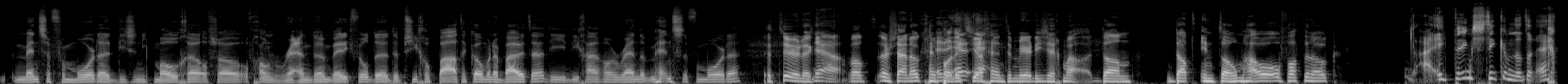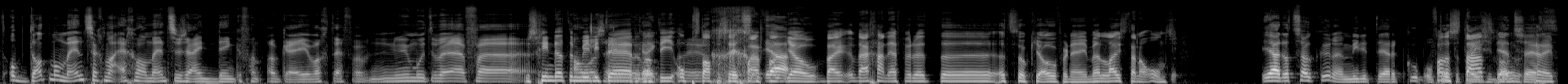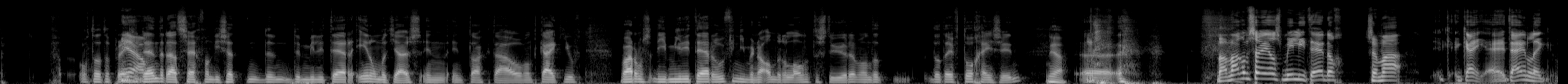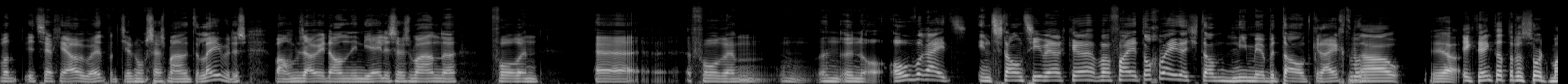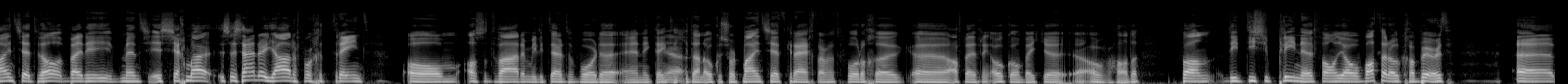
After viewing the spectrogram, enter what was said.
mensen vermoorden die ze niet mogen of zo. Of gewoon random, weet ik veel. De, de psychopaten komen naar buiten. Die, die gaan gewoon random mensen vermoorden. Natuurlijk. Ja. Want er zijn ook geen En- en- politieagenten meer die zeg maar dan dat in toom houden of wat dan ook. Ja, ik denk stiekem dat er echt op dat moment zeg maar echt wel mensen zijn die denken van... Oké, wacht even, nu moeten we even... Misschien dat de militairen dat die eh, opstappen zeg maar van... ja. Yo, wij, wij gaan even het, eh, het stokje overnemen. Luister naar ons. Ja, dat zou kunnen. Een militaire coup. Of Van dat de president zegt... Of dat de president Ja. inderdaad zegt van die zet de, de militairen in om het juist in, intact te houden. Want kijk, je hoeft, waarom, die militairen hoef je niet meer naar andere landen te sturen, want dat, dat heeft toch geen zin. Ja. Eh, Maar waarom zou je als militair nog, zeg maar, kijk, uiteindelijk, want dit zeg je ook, hè, want je hebt nog zes maanden te leven, dus waarom zou je dan in die hele zes maanden voor een, eh, voor een, een, een overheidsinstantie werken waarvan je toch weet dat je dan niet meer betaald krijgt? Want, Nou, Ja, Ik denk dat er een soort mindset wel bij die mensen is. Zeg maar, ze zijn er jaren voor getraind om als het ware militair te worden. En ik denk Ja. dat je dan ook een soort mindset krijgt, waar we het vorige eh, aflevering ook al een beetje eh, over hadden. Van die discipline van, joh, wat er ook gebeurt, eh,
